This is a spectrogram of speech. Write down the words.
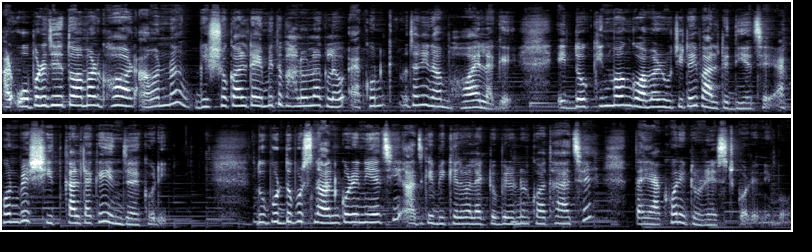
আর ওপরে যেহেতু আমার ঘর, আমার না গ্রীষ্মকালটা এমনিতে ভালো লাগলেও এখন জানি না ভয় লাগে। এই দক্ষিণবঙ্গ আমার রুচিটাই পাল্টে দিয়েছে, এখন বেশ শীতকালটাকে এনজয় করি। দুপুর দুপুর স্নান করে নিয়েছি, আজকে বিকেলবেলা একটু বেরোনোর কথা আছে, তাই এখন একটু রেস্ট করে নেব।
